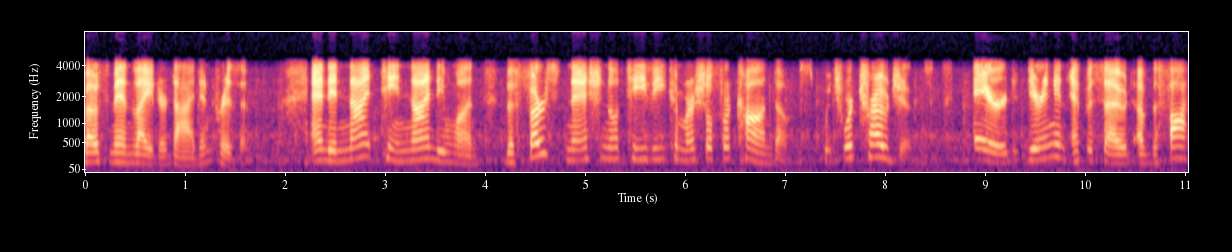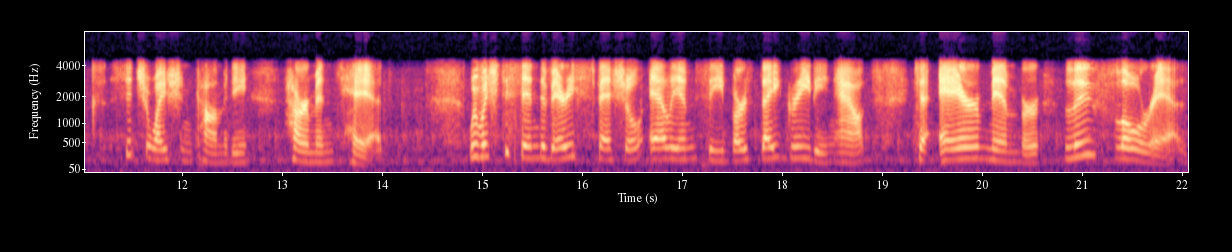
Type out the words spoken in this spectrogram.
Both men later died in prison. And in 1991, the first national TV commercial for condoms, which were Trojans, aired during an episode of the Fox situation comedy Herman's Head. We wish to send a very special LMC birthday greeting out to AIRR member Lou Flores,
